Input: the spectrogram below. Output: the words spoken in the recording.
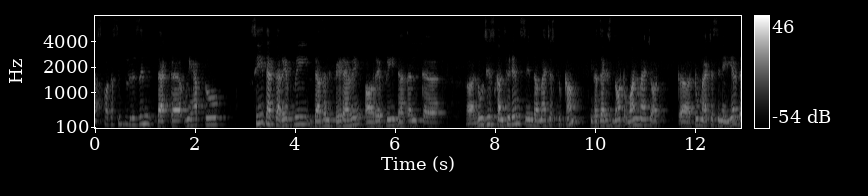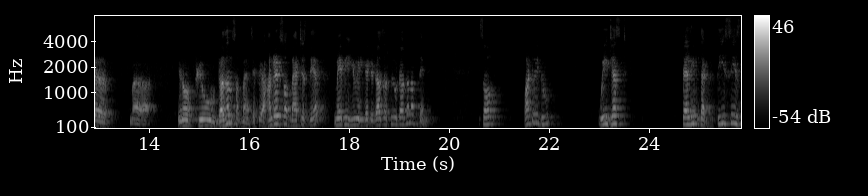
us for the simple reason that uh, we have to see that the referee doesn't fade away or referee doesn't uh, uh, lose his confidence in the matches to come because there is not one match or two matches in a year. There are, you know, few dozens of matches, if hundreds of matches there, maybe he will get a few dozen of them. So what we do? We just tell him that this is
